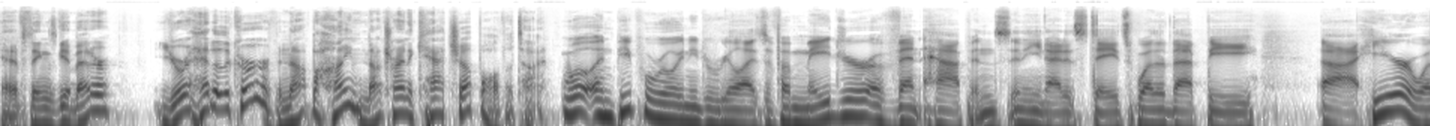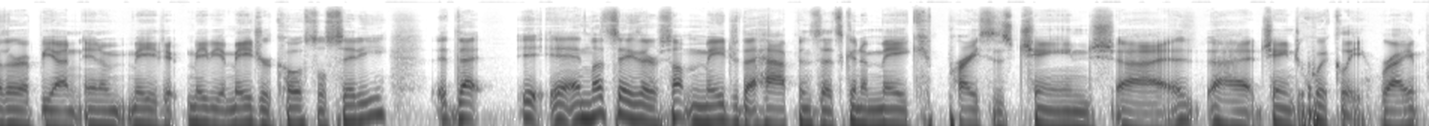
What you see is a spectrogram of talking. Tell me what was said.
And if things get better, you're ahead of the curve and not behind, not trying to catch up all the time. Well, and people really need to realize if a major event happens in the United States, whether that be uh, here or whether it be on, in a major, maybe a major coastal city, that and let's say there's something major that happens that's going to make prices change uh, uh, change quickly, right?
